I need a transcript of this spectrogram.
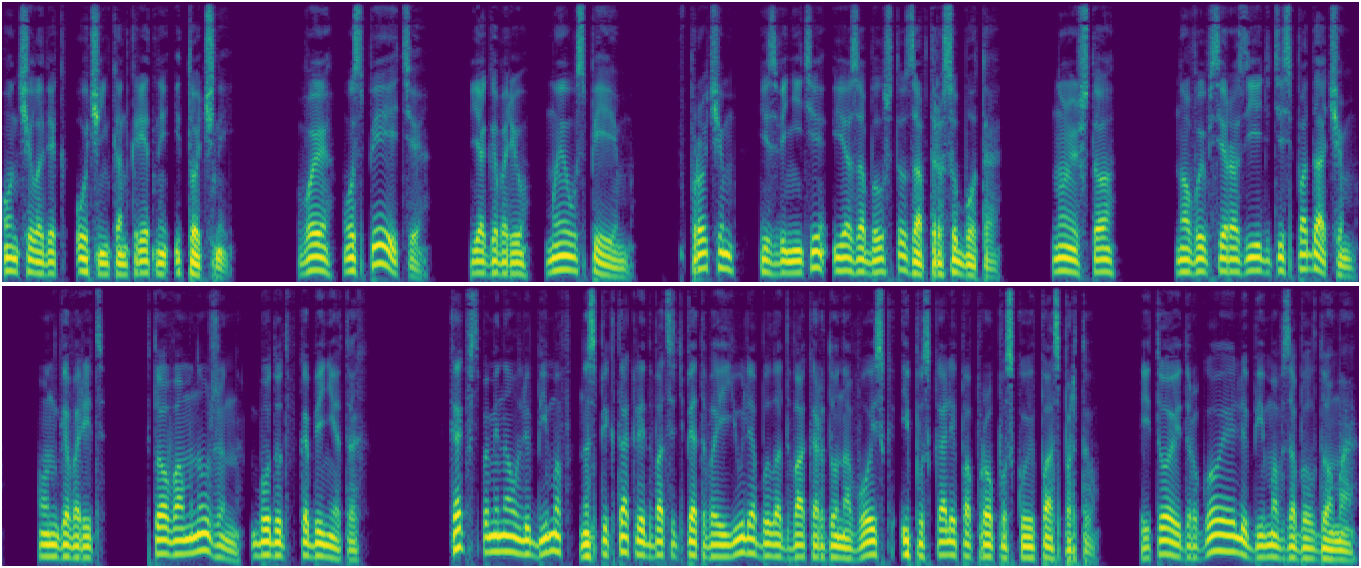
он человек очень конкретный и точный. «Вы успеете?» Я говорю, «Мы успеем». Впрочем, Извините, я забыл, что завтра суббота. Ну и что? Но вы все разъедетесь по дачам. Он говорит, кто вам нужен, будут в кабинетах. Как вспоминал Любимов, на спектакле 25 июля было два кордона войск и пускали по пропуску и паспорту. И то, и другое Любимов забыл дома.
